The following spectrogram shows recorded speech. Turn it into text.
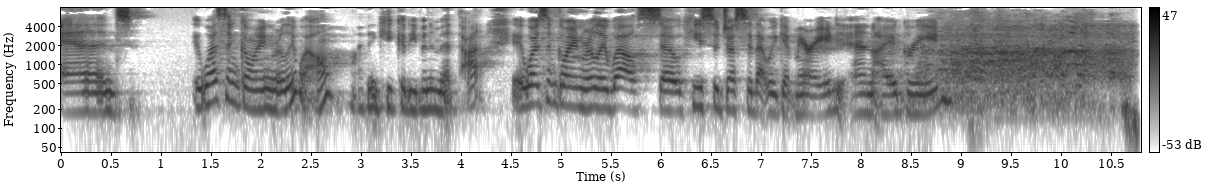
and it wasn't going really well. I think he could even admit that. It wasn't going really well, so he suggested that we get married, and I agreed. yeah.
